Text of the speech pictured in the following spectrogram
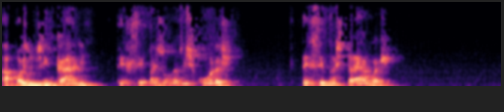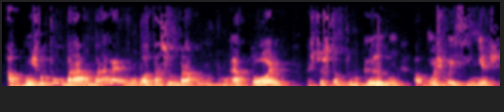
após o desencarne, descer para as zonas escuras, descer para as trevas. Alguns vão para o umbral, é, vão botar seu umbral como um purgatório. As pessoas estão purgando algumas coisinhas.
